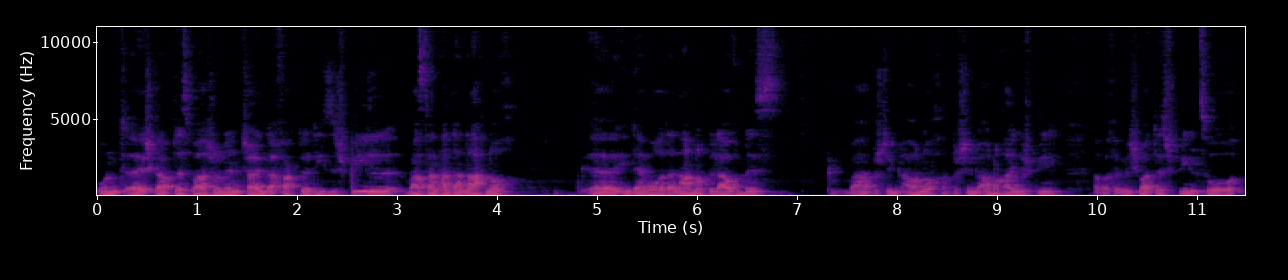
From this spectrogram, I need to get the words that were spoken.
Und äh, ich glaube, das war schon ein entscheidender Faktor, dieses Spiel, was dann halt danach noch, äh, in der Woche danach noch gelaufen ist, war bestimmt auch noch, hat bestimmt auch noch reingespielt. Aber für mich war das Spiel so,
